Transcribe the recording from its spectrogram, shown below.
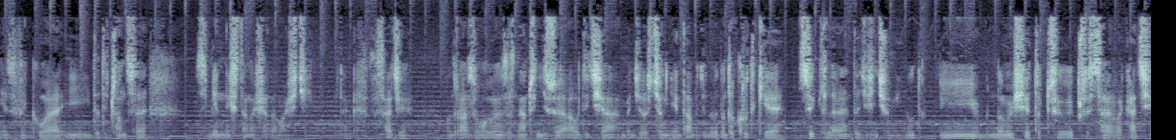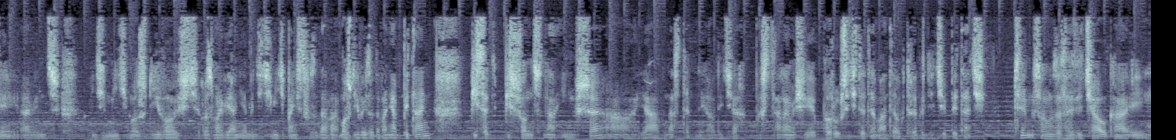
niezwykłe i dotyczące zmiennych stanów świadomości. Tak w zasadzie od razu mogłem zaznaczyć, że audycja będzie rozciągnięta, będą to krótkie cykle do 10 minut i będą się toczyły przez całe wakacje, a więc będziemy mieć możliwość rozmawiania, będziecie mieć Państwo zadawa możliwość zadawania pytań, pisać, pisząc na insze, a ja w następnych audycjach postaram się poruszyć te tematy, o które będziecie pytać. Czym są w zasadzie ciałka i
